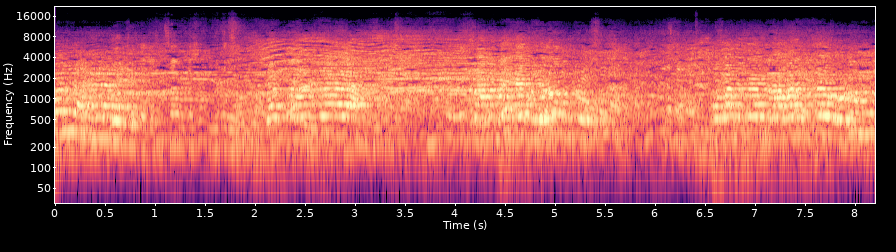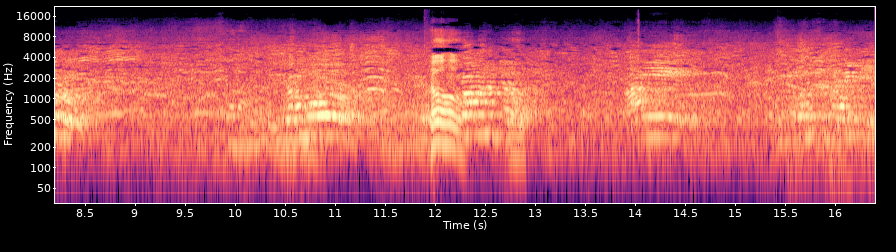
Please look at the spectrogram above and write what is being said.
मिनिटं लागणार होते सर्व वक्तांना आणि बंधू भगिनींना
